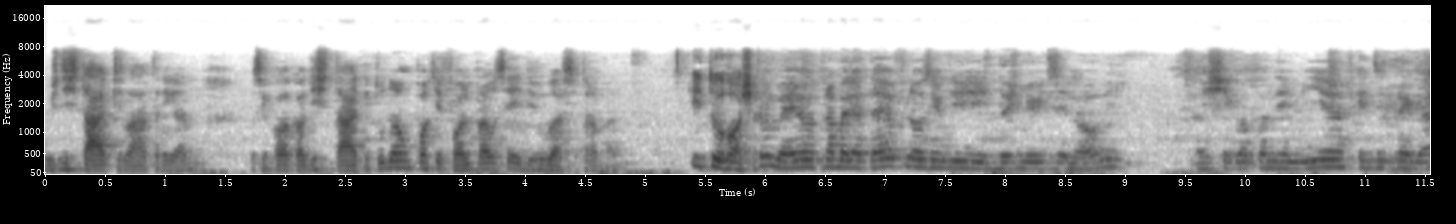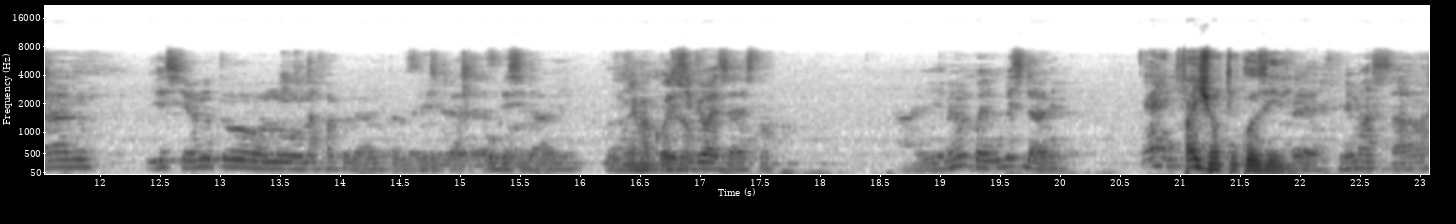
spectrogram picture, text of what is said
Os destaques lá, tá ligado? Você colocar o destaque, tudo é um portfólio pra você divulgar seu trabalho. E tu, Rocha? Também, eu trabalhei até o finalzinho de 2019. Aí chegou a pandemia, fiquei desempregado. E esse ano eu tô no- na faculdade também, publicidade. A mesma Eu coisa. recebi o exército. Aí é a mesma coisa, publicidade. A gente faz junto, inclusive. É, mesma sala.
